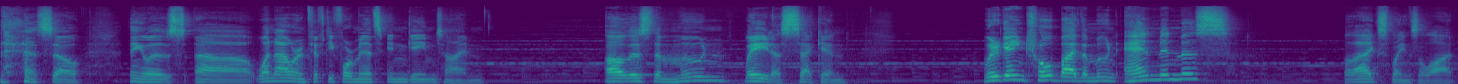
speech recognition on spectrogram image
so I think it was uh, 1 hour and 54 minutes in game time. Oh, there's the moon? Wait a second. We're getting trolled by the moon and Minmus? Well, that explains a lot.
